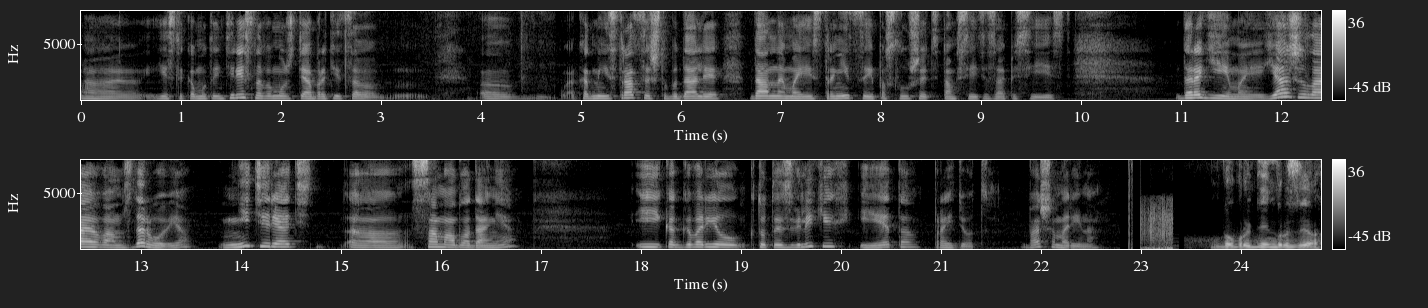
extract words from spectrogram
если кому-то интересно, вы можете обратиться э, к администрации, чтобы дали данные моей страницы и послушать, там все эти записи есть. Дорогие мои, я желаю вам здоровья, не терять э, самообладание. И, как говорил кто-то из великих, и это пройдет. Ваша Марина. Добрый день, друзья.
